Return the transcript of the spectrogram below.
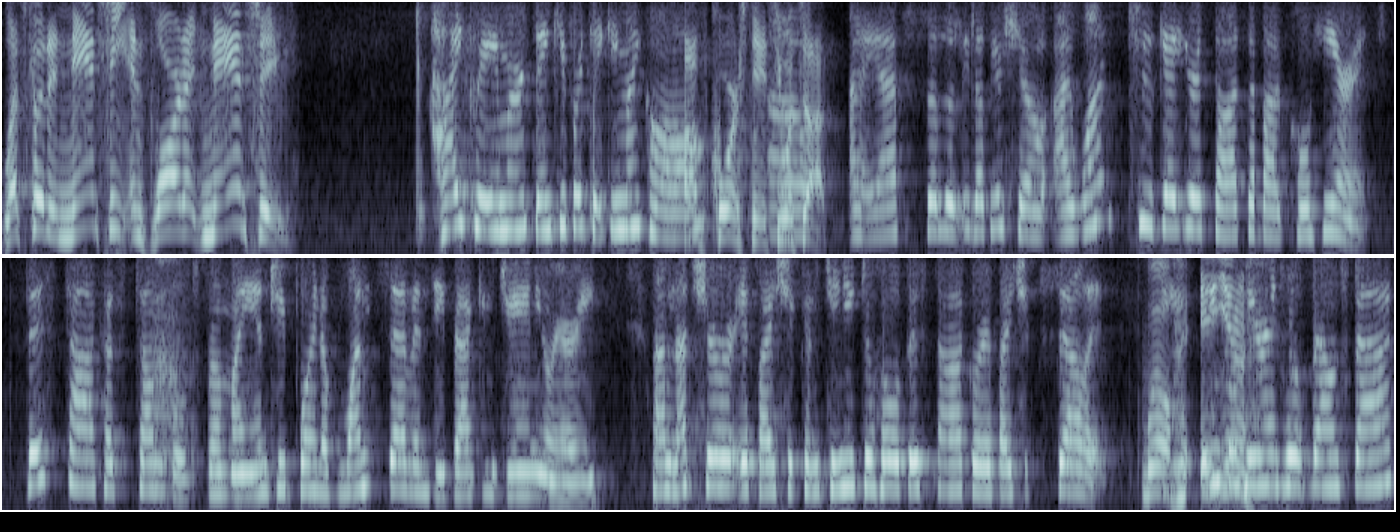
Let's go to Nancy in Florida. Nancy. Hi, Cramer. Thank you for taking my call. Of course, Nancy. Uh, what's up? I absolutely love your show. I want to get your thoughts about Coherent. This stock has tumbled from my entry point of 170 back in January. I'm not sure if I should continue to hold this stock or if I should sell it. Well, Do you think you will bounce back?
